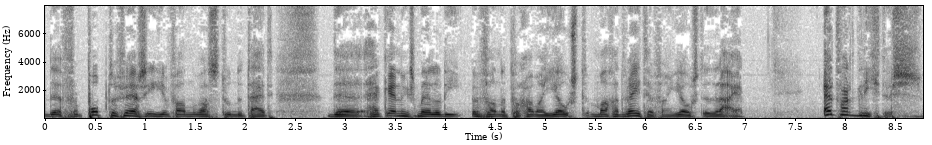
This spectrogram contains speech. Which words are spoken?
de verpopte versie hiervan was toen de tijd de herkenningsmelodie van het programma Joost mag het weten van Joost de Draaier. Edward Grieg dus.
